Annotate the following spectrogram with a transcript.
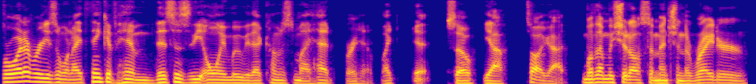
for whatever reason when I think of him, this is the only movie that comes to my head for him. Like yeah. So yeah, that's all I got. Well, then we should also mention the writer.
